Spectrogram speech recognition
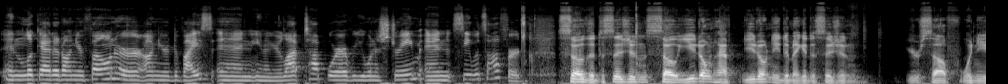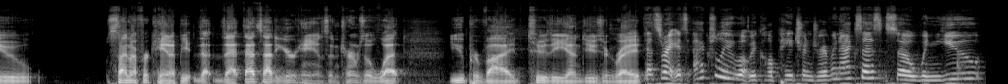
and look at it on your phone or on your device and you know your laptop wherever you want to stream and see what's offered. So the decisions. So you don't have. You don't need to make a decision yourself when you sign up for Kanopy. That that that's out of your hands in terms of what you provide to the end user, right? That's right. It's actually what we call patron driven access. So when you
